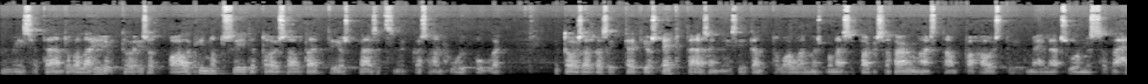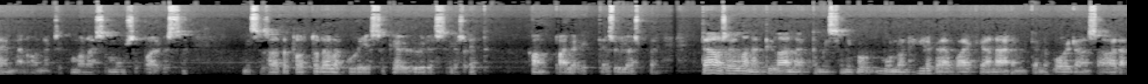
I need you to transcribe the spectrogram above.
missä tämä on tavallaan hirvittävän isot palkinnot siitä toisaalta, että jos pääset sinne kasan huipulle, ja toisaalta sitten, että jos et pääse, niin siitä on tavallaan myös monessa paikassa rangaistaan pahoisesti. Meillä Suomessa vähemmän onneksi kuin monessa muussa paikassa, missä saatat olla todella kurjassa köyhyydessä, jos et kamppaile itseäsi ylöspäin. Tämä on sellainen tilanne, että missä niin mun on hirveän vaikea nähdä, miten me voidaan saada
